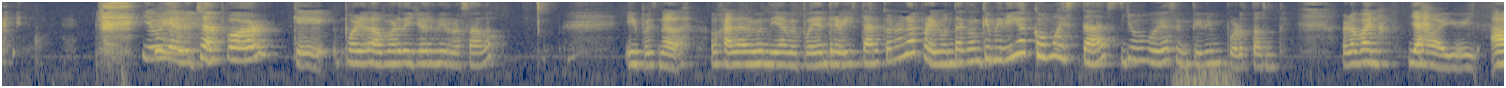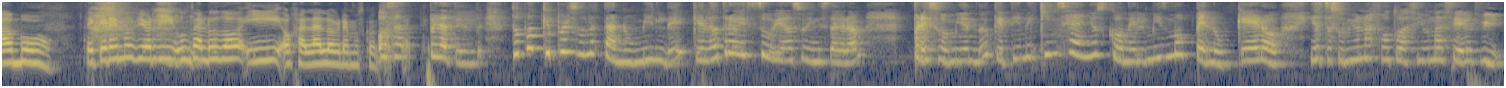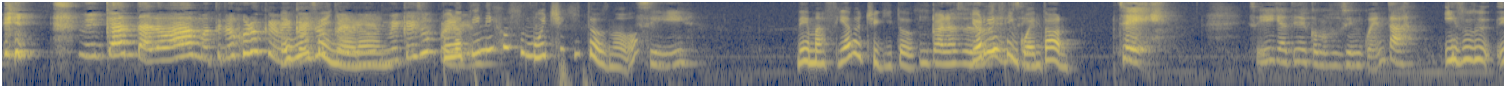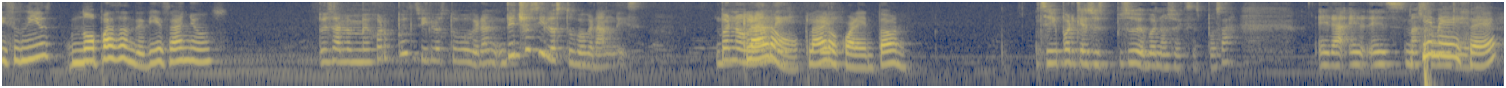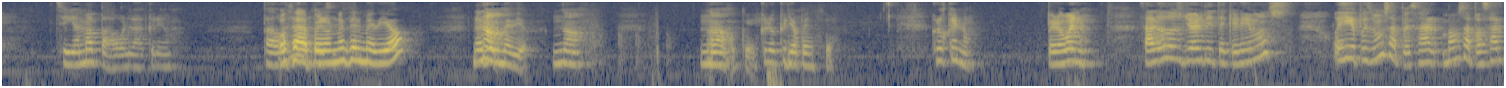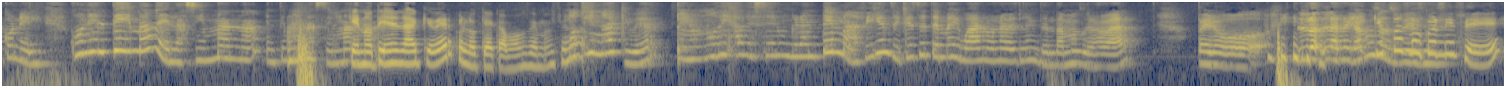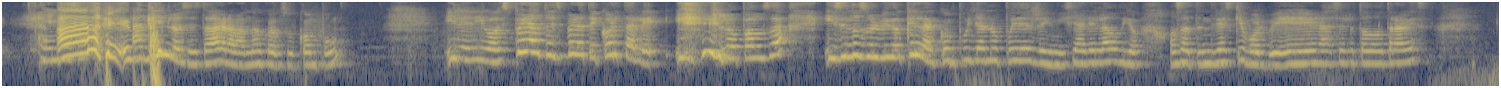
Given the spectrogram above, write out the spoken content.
yo voy a luchar por que por el amor de Jordi Rosado. Y pues nada, ojalá algún día me pueda entrevistar con una pregunta, con que me diga cómo estás, yo me voy a sentir importante. Pero bueno, ya. Ay, güey, amo. Te queremos, Jordi. Un saludo y ojalá logremos O contactar. sea, espérate, ¿tú para qué persona tan humilde que la otra vez subió a su Instagram presumiendo que tiene 15 años con el mismo peluquero y hasta subió una foto así, una selfie? me encanta, lo amo, te lo juro que me Es cae súper bien, me cae súper Pero bien. tiene hijos muy chiquitos, ¿no? Sí, Demasiado chiquitos. para Jordi es cincuentón. Sí. sí, ya tiene como sus 50. Y sus, y sus niños no pasan de 10 años. Pues a lo mejor pues sí los tuvo grandes. De hecho sí los tuvo grandes. Bueno, claro, grande. claro, cuarentón. Sí, porque su, su- bueno, su ex esposa era, él es más ¿Quién joven es, que eh? Se llama Paola, creo. O Paola, sea, no pero no es del medio. No, No. es del medio. No. No, Ah, creo que Yo no. pensé. Creo que no. Pero bueno, saludos Jordi, te queremos. Oye, pues vamos a empezar, vamos a pasar con el, con el tema de la semana, el tema de la semana. Que no tiene nada que ver con lo que acabamos de No mencionar. tiene nada que ver, pero no deja de ser un gran tema. Fíjense que este tema igual una vez lo intentamos grabar, pero lo- la regamos ¿Qué dos pasó veces. con ese, eh? En ese, es Andy los estaba grabando con su compu y le digo, espérate, espérate, córtale. Y lo pausa y se nos olvidó que en la compu ya no puedes reiniciar el audio. O sea, tendrías que volver a hacer todo otra vez.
